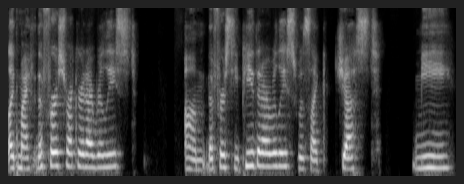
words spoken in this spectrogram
like my the first record I released, um, the first EP that I released was like just me.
